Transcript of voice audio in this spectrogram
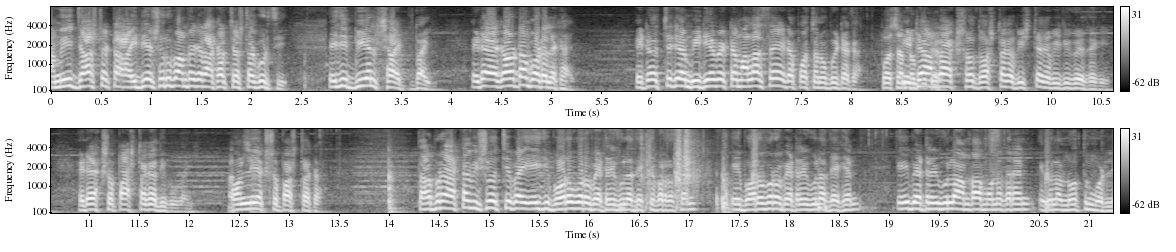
আমি জাস্ট একটা আইডিয়া স্বরূপ আপনাকে রাখার চেষ্টা করছি। এই যে বিএল ষাট ভাই এটা এগারোটা মডেল লেখায়। এটা হচ্ছে যে মিডিয়াম একটা মাল আছে এটা পঁচানব্বই টাকা। 95 এটা আমরা একশো দশ টাকা বিশ টাকা বিক্রি করে থাকি। এটা একশো পাঁচ টাকা দিব ভাই। অনলি একশো পাঁচ টাকা। তারপরে একটা বিষয় হচ্ছে ভাই এই যে বড় বড় ব্যাটারিগুলো দেখতে পাচ্ছেন এই বড় বড় ব্যাটারিগুলো দেখেন। এই ব্যাটারিগুলো আমরা মনে করেন এগুলো নতুন মডেল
